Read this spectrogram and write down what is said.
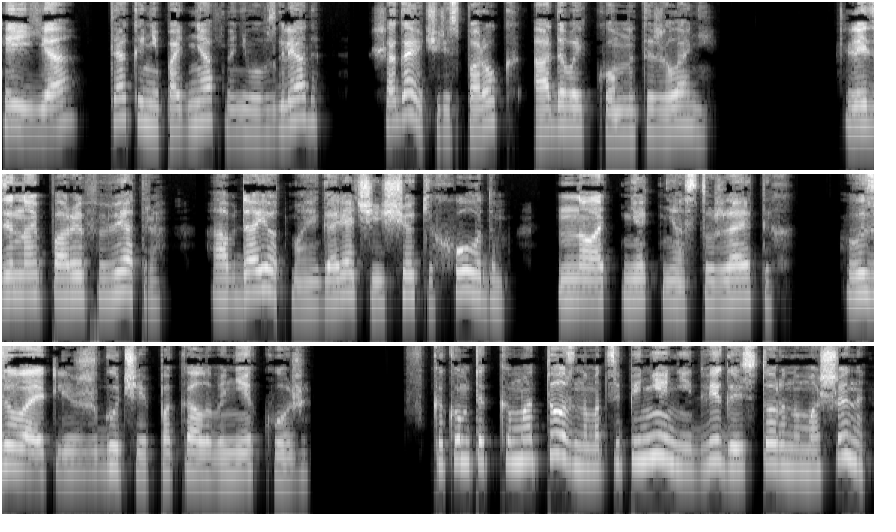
И я, так и не подняв на него взгляда, шагаю через порог адовой комнаты желаний. Ледяной порыв ветра обдает мои горячие щеки холодом, но отнюдь не остужает их, вызывает лишь жгучее покалывание кожи. Каком-то коматозном оцепенении, двигаясь в сторону машины,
